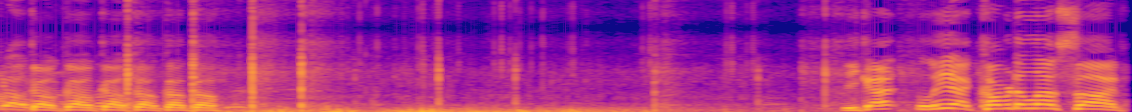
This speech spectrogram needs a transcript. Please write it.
Go, go, go, go, go, go. You got Leah, cover the left side.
